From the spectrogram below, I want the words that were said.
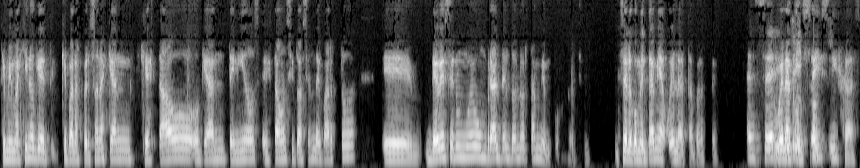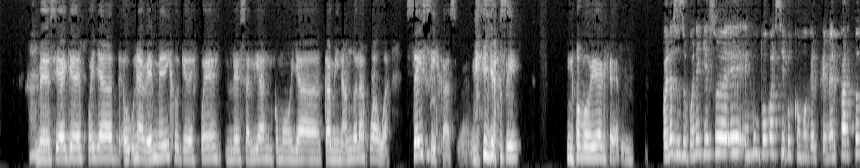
Que me imagino que, que, para las personas que han que estado o que han tenido, estado en situación de parto, eh, debe ser un nuevo umbral del dolor también, ¿cachai? Se lo comenté a mi abuela esta parte. ¿En serio? Mi abuela con seis hijas. Me decía que después ya, una vez me dijo que después le salían como ya caminando las guaguas. Seis hijas, y yo así, no podía creerlo. Bueno, se supone que eso es, un poco así, pues como que el primer parto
